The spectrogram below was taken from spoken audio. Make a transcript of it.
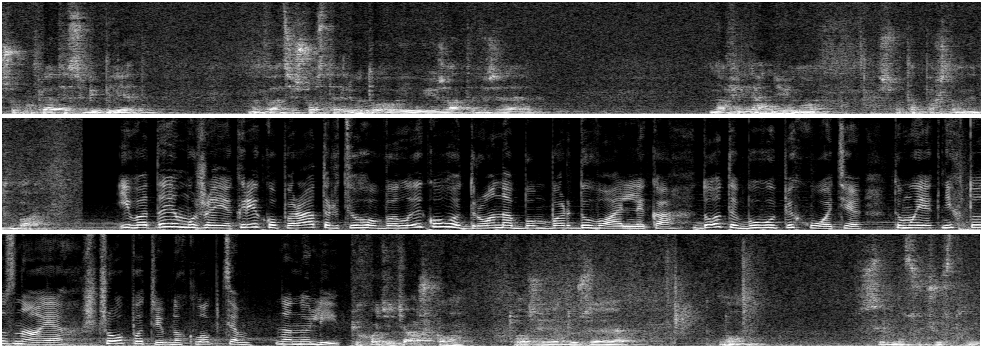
щоб купляти собі білет на 26 лютого і уїжджати вже на Фінляндію. Ну, що там пішло не туди. І Вадим уже як рік оператор цього великого дрона-бомбардувальника. Доти був у піхоті, тому як ніхто знає, що потрібно хлопцям на нулі. В піхоті тяжко, теж я дуже ну, сильно сучувствую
